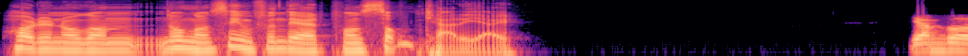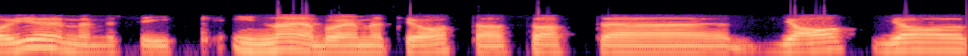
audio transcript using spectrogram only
Har du någon, någonsin funderat på en sångkarriär? Jag började med musik innan jag började med teater. Så att eh, ja, jag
